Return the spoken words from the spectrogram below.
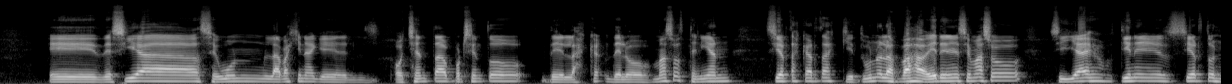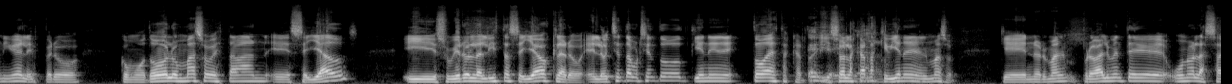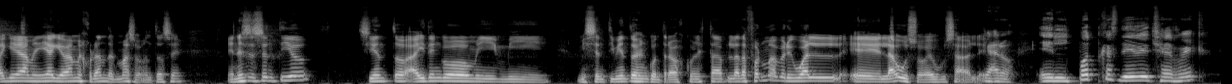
Eh, decía, según la página, que el 80% de, las, de los mazos tenían ciertas cartas que tú no las vas a ver en ese mazo si ya es, tiene ciertos niveles, pero como todos los mazos estaban eh, sellados, y subieron la lista sellados, claro, el 80% tiene todas estas cartas. y son las cartas que vienen en el mazo. Que normal, probablemente uno las saque a medida que va mejorando el mazo. Entonces, en ese sentido, siento, ahí tengo mis sentimientos encontrados con esta plataforma, pero igual eh, la uso, es usable. Claro, el podcast de DHREC,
